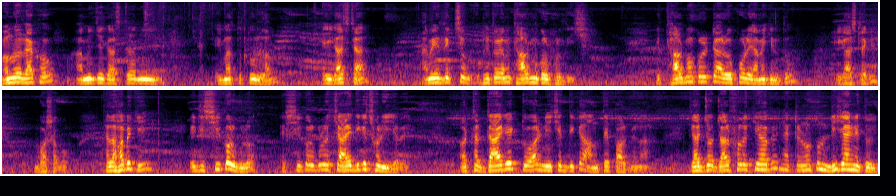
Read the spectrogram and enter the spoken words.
বন্ধুরা, দেখো, আমি যে গাছটা আমি এইমাত্র তুললাম, এই গাছটা আমি দেখছি, ভিতরে আমি থার্মোকল ফুল দিয়েছি। এই থার্মোকলটার ওপরে আমি কিন্তু এই গাছটাকে বসাবো। তাহলে হবে কি, এই যে শিকড়গুলো, এই শিকড়গুলো চারিদিকে ছড়িয়ে যাবে। অর্থাৎ ডাইরেক্ট আর নিচের দিকে আনতে পারবে না। যার যার ফলে কী হবে, একটা নতুন ডিজাইনে তৈরি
